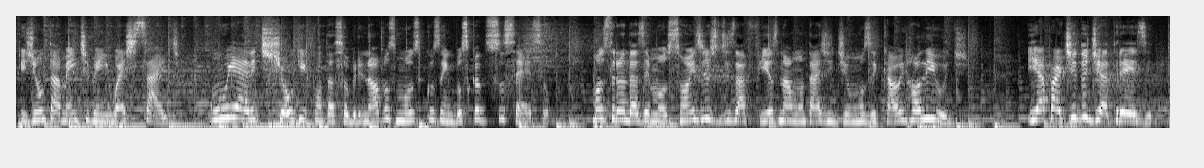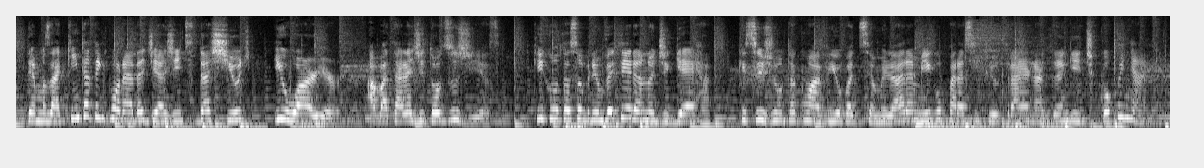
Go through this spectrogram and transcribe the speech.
e juntamente vem West Side, um reality show que conta sobre novos músicos em busca do sucesso, mostrando as emoções e os desafios na montagem de um musical em Hollywood. E a partir do dia 13, temos a quinta temporada de Agentes da Shield e Warrior, a Batalha de Todos os Dias, que conta sobre um veterano de guerra que se junta com a viúva de seu melhor amigo para se infiltrar na gangue de Copenhague.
